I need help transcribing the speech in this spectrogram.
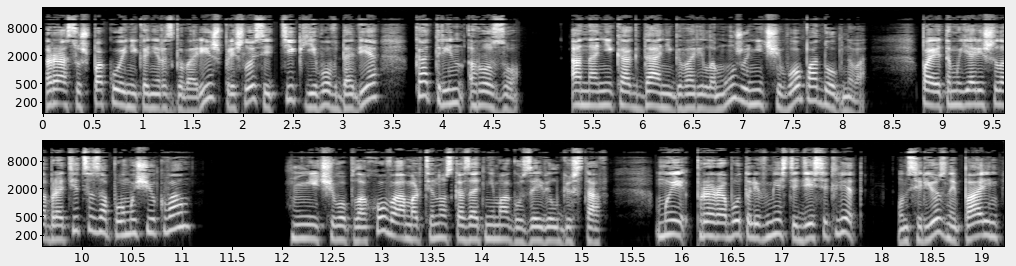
Раз уж покойника не разговоришь, пришлось идти к его вдове Катрин Розо. Она никогда не говорила мужу ничего подобного, поэтому я решил обратиться за помощью к вам. «Ничего плохого о Мартино сказать не могу», — заявил Гюстав. «Мы проработали вместе десять лет. Он серьезный парень,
